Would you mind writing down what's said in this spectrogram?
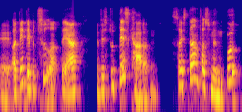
øh, og det, det betyder, det er, at hvis du discarder den, så i stedet for at smide den ud,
